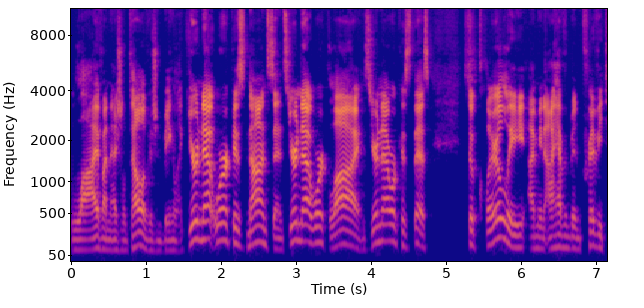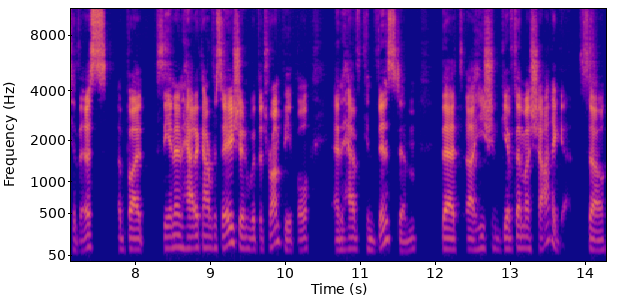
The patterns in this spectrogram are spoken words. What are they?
live on national television, being like, Your network is nonsense. Your network lies. Your network is this. So clearly, I mean, I haven't been privy to this, but CNN had a conversation with the Trump people and have convinced him that uh, he should give them a shot again. So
